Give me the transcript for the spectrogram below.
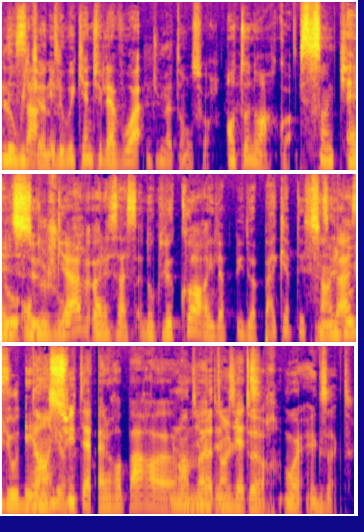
Le week-end. Et le week-end, tu la vois du matin au soir. En tonnoir, quoi. 5 kilos en deux jours. Voilà, ça, Donc le corps, il, il doit pas capter ce qui se passe. yo-yo Et ensuite, elle, repart lundi en mode matin diète. 8 heures. Ouais, exact.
